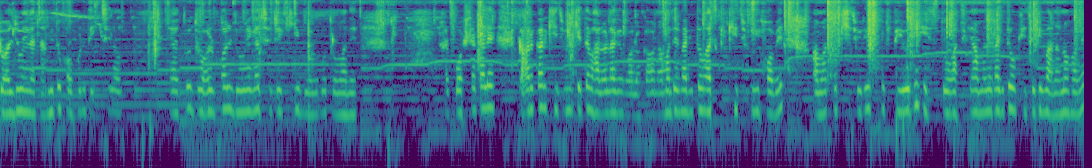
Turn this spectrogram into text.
জল জমে গেছে, আমি তো খবরে দেখছিলাম। এত জল ফল জমে গেছে যে কি বলব তোমাদের? আর বর্ষাকালে কার কার খিচুড়ি খেতে ভালো লাগে বলো? কারণ আমাদের বাড়িতেও আজকে খিচুড়ি হবে। আমার তো খিচুড়ি খুব প্রিয় জিনিস, তো আজকে আমাদের বাড়িতেও খিচুড়ি বানানো হবে।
